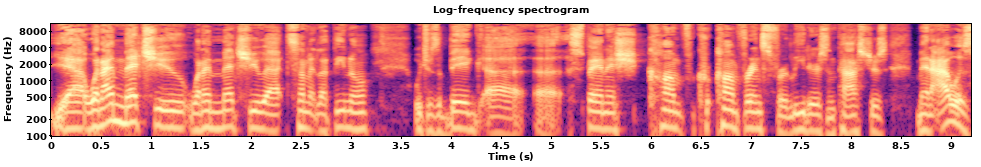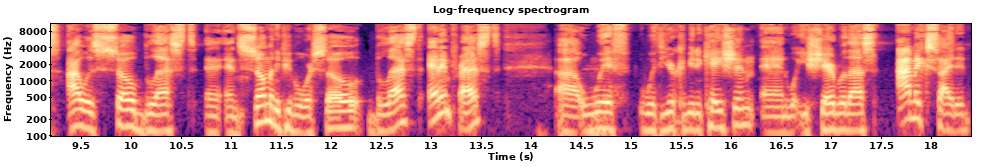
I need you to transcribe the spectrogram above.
Yeah, when I met you, when I met you at Summit Latino, which was a big uh, uh, Spanish conf- conference for leaders and pastors, man, I was I was so blessed, and so many people were so blessed and impressed uh, with with your communication and what you shared with us. I'm excited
